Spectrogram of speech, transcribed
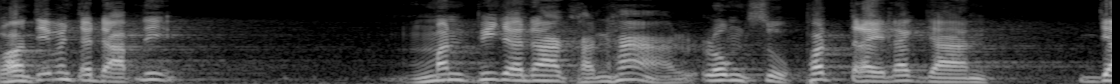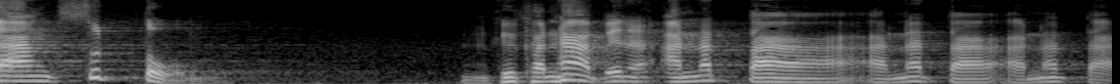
ก่อนที่มันจะดับนี่ มันพิจารณาขันห้าลงสู่พระไตรลักษณ์ญาณอย่างสุดโต่งคือขันห้าเป็นอนัตตาอนัตตาอนัตตา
